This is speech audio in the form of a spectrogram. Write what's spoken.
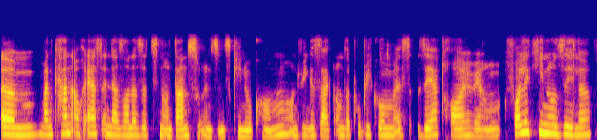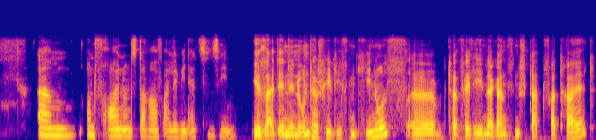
ähm, man kann auch erst in der Sonne sitzen und dann zu uns ins Kino kommen. Und wie gesagt, unser Publikum ist sehr treu. Wir haben volle Kinoseele ähm, und freuen uns darauf, alle wiederzusehen. Ihr seid in den unterschiedlichsten Kinos äh, tatsächlich in der ganzen Stadt verteilt.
